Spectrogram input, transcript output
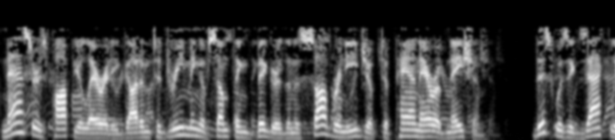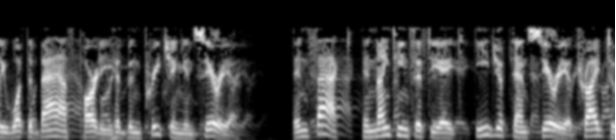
Nasser's popularity got him to dreaming of something bigger than a sovereign Egypt a pan-Arab nation. This was exactly what the Ba'ath Party had been preaching in Syria. In fact, in 1958, Egypt and Syria tried to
